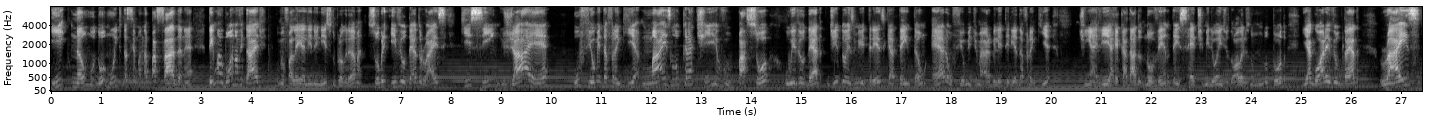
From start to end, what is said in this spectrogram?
e não mudou muito da semana passada, né? Tem uma boa novidade, como eu falei ali no início do programa, sobre Evil Dead Rise, que sim, já é o filme da franquia mais lucrativo. Passou o Evil Dead de 2013, que até então era o filme de maior bilheteria da franquia. Tinha ali arrecadado 97 milhões de dólares no mundo todo. E agora Evil Dead Rise,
